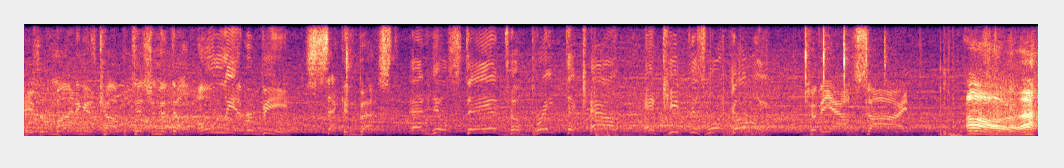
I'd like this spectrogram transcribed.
He's reminding his competition that they'll only ever be second best. And he'll stand to break the count and keep this one going. To the outside. அவ்வளோதான்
